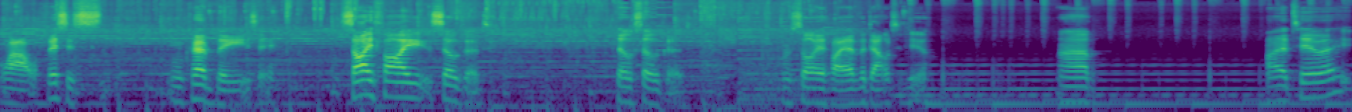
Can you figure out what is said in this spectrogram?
Wow, this is incredibly easy. Psy Fly, so good. So, so good. I'm sorry if I ever doubted you. Uh, I had tier 8.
